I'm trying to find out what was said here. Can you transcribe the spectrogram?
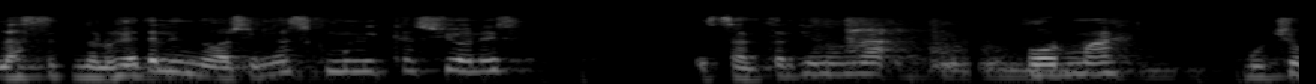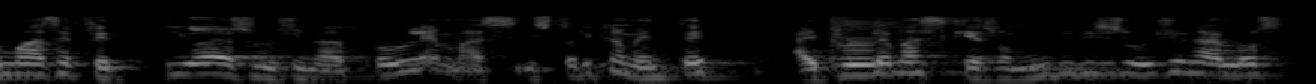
las tecnologías de la innovación y las comunicaciones están trayendo una forma mucho más efectiva de solucionar problemas. Históricamente hay problemas que son muy difíciles de solucionarlos,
